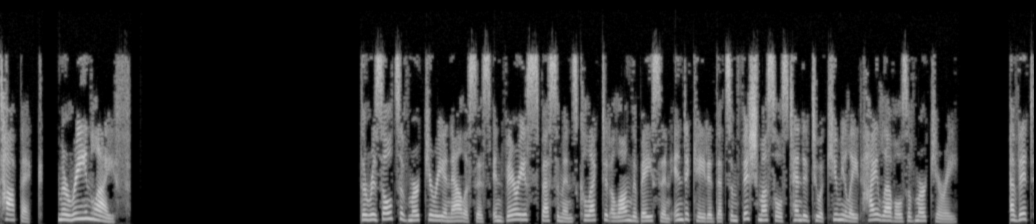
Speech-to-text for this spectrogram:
Topic: Marine life. The results of mercury analysis in various specimens collected along the basin indicated that some fish mussels tended to accumulate high levels of mercury. Of it,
